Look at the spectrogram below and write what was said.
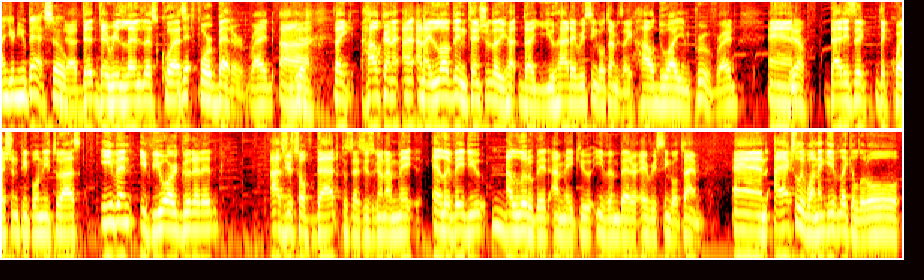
and your new best. So, Yeah, the, the relentless quest The- for better, right? Uh, Like, how can I? And and I love the intention that you had that you had every single time. It's like, how do I improve, right? And Yeah. that is the the question people need to ask. Even if you are good at it, ask yourself that because that's just gonna make elevate you a little bit and make you even better every single time. And I actually want to give like a little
